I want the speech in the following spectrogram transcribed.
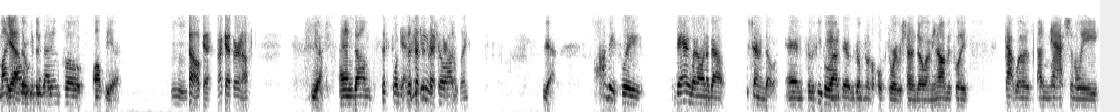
Mike, Yeah, I there- will give there- you that info off the air. hmm Oh, okay, okay, fair enough. Yeah. And um Just, well again, just send beginning a of the show, or obvi- something. Yeah. Obviously, Dan went on about Shenandoah. And for the people out there who don't know the whole story with Shenandoah, I mean, obviously, that was a nationally,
